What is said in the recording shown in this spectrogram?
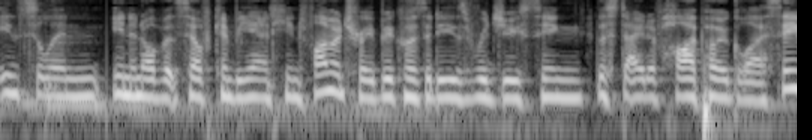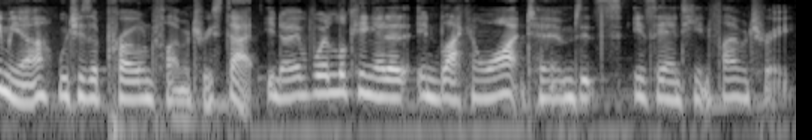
insulin in and of itself can be anti inflammatory because it is reducing the state of hypoglycemia, which is a pro inflammatory state. You know, if we're looking at it in black and white terms, it's it's anti inflammatory.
